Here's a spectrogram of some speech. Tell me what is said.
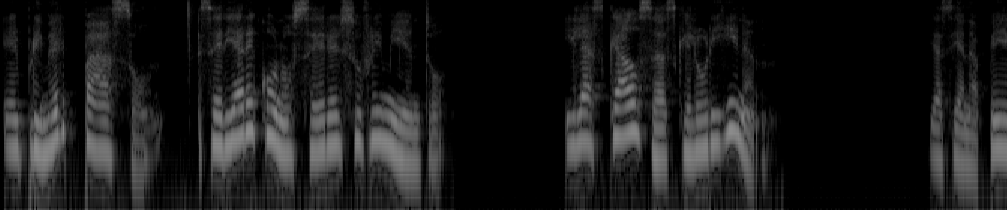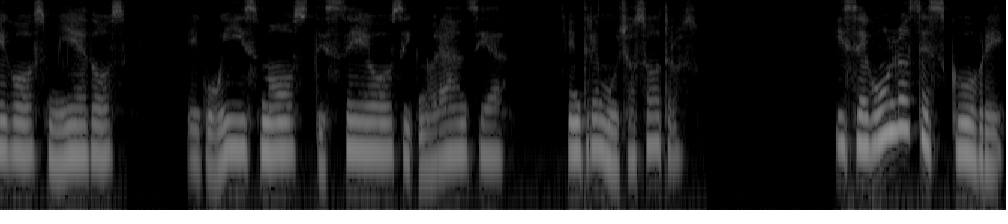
El primer paso sería reconocer el sufrimiento y las causas que lo originan, ya sean apegos, miedos, egoísmos, deseos, ignorancia, entre muchos otros. Y según los descubre,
